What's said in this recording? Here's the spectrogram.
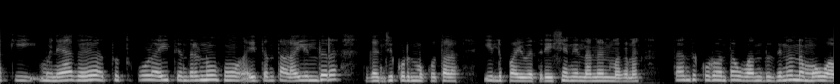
ಆಕಿ ಮನ್ಯಾಗ ತುತ್ಗಳು ಐತಿ ಅಂದ್ರೂ ಹ್ಞೂ ಐತಂತಾಳ. ಇಲ್ದಿರ ಗಂಜಿ ಕುಡ್ದು ಮುಕ್ಕೋತಾಳ. ಇಲ್ಲಪ್ಪ ಇವತ್ತು ರೇಷನ್ ಇಲ್ಲ ನನ್ನ ಮಗನ. ತಂದು ಕೊಡು ಅಂತ ಒಂದು ದಿನ ನಮ್ಮವ್ವ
